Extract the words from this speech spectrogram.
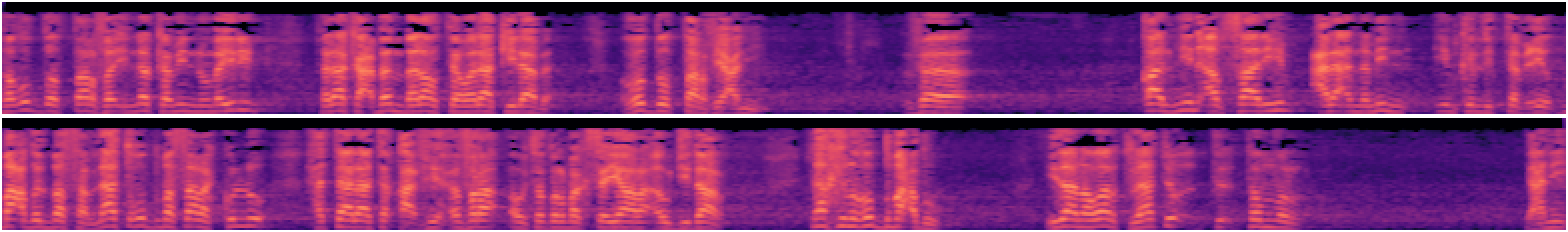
فغض الطرف إنك من نمير فلا كعبا بلغت ولا كلابا. غض الطرف يعني. فقال من أبصارهم على أن من يمكن للتبعيض. بعض البصر لا تغض بصرك كله حتى لا تقع في حفرة أو تضربك سيارة أو جدار. لكن غض بعضه. إذا نظرت لا تنظر. يعني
